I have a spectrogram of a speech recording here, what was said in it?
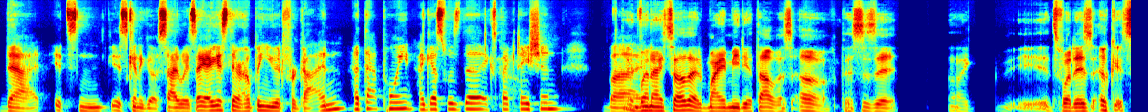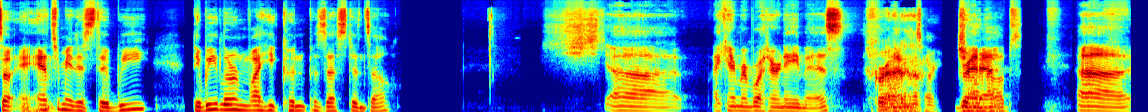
that it's it's going to go sideways. Like, I guess they're hoping you had forgotten at that point. I guess was the expectation, but when I saw that, my immediate thought was, "Oh, this is it." Like it's what is okay. So Mm-hmm. answer me this: Did we did we learn why he couldn't possess Denzel? uh, I can't remember what her name is. Greta. I'm sorry, John Greta. Hobbes. uh,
